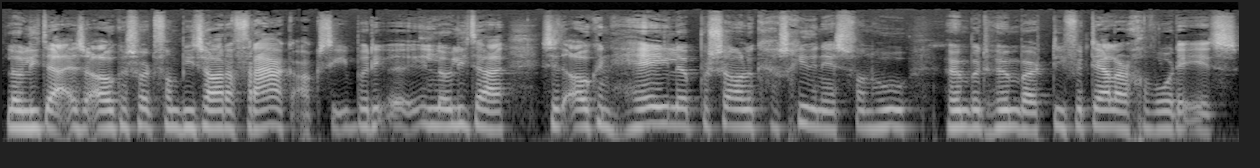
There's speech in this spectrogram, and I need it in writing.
Lolita is ook een soort van bizarre wraakactie. Eh, In Lolita zit ook een hele persoonlijke geschiedenis van hoe Humbert Humbert die verteller geworden is.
